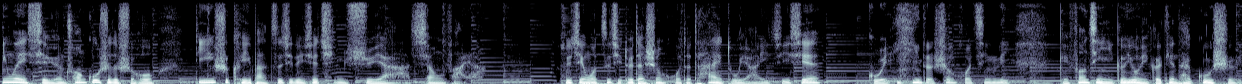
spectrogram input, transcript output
因为写原创故事的时候，第一是可以把自己的一些情绪呀、想法呀，最近我自己对待生活的态度呀，以及一些诡异的生活经历，给放进一个又一个电台故事里，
